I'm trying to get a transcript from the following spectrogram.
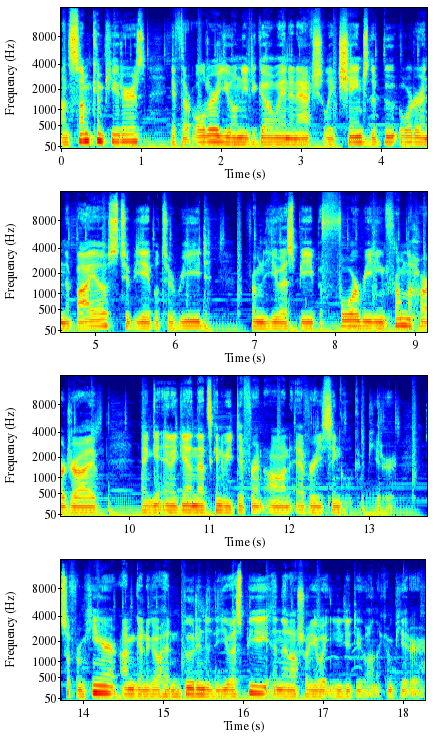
On some computers, if they're older, you will need to go in and actually change the boot order in the BIOS to be able to read from the USB before reading from the hard drive. And again, that's going to be different on every single computer. So from here, I'm going to go ahead and boot into the USB and then I'll show you what you need to do on the computer.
